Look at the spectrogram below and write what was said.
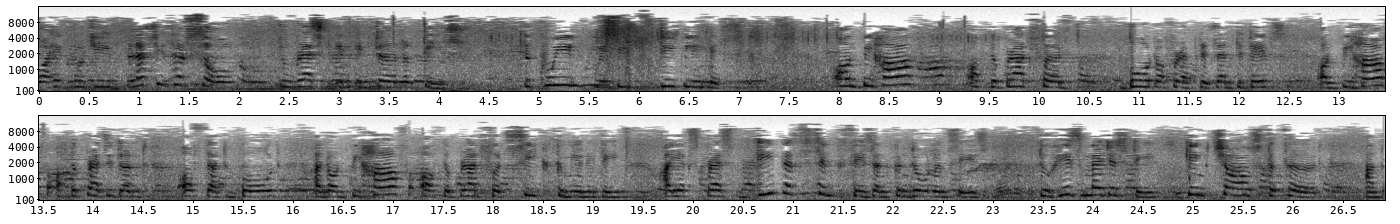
Waheguruji blesses her soul to rest in eternal peace. The Queen will be deeply missed. On behalf of the Bradford Board of Representatives, on behalf of the President of that board, and on behalf of the Bradford Sikh community, I express deepest sympathies and condolences to His Majesty King Charles III and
